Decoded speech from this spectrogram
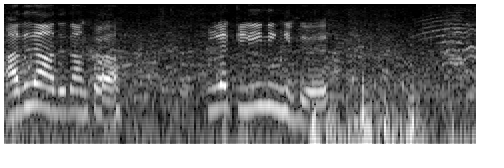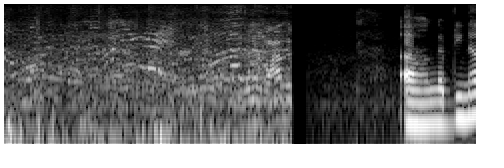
அதுதான் அதுதான்க்கா. ஃபுல்லாக க்ளீனிங் இது. அங்கே எப்படின்னா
